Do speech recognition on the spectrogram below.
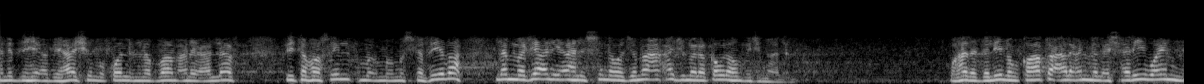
عن ابنه أبي هاشم وقول النظام عن العلاف بتفاصيل مستفيضة. لما جاء لأهل السنة والجماعة أجمل قولهم إجمالا. وهذا دليل قاطع على أن الأشعري وإن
